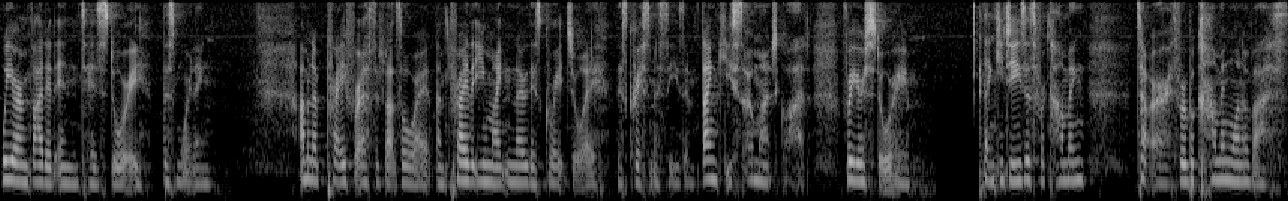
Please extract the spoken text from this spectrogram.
We are invited into his story this morning. I'm going to pray for us, if that's all right, and pray that you might know this great joy this Christmas season. Thank you so much, God, for your story. Thank you, Jesus, for coming to earth, for becoming one of us,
